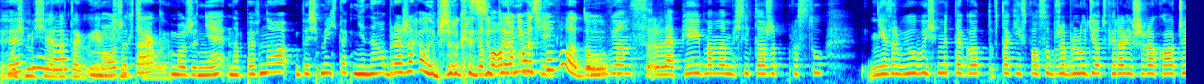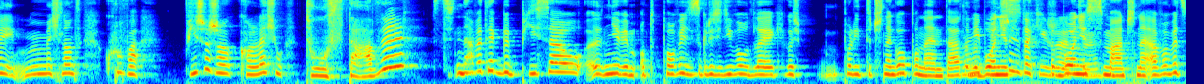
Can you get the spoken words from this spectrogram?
Jakbyśmy się tak, do tego jakbyśmy Może chciały. tak, może nie. Na pewno byśmy ich tak nie naobrażały przy okazji No bo o to zupełnie bez powodu. To mówiąc lepiej, mam na myśli to, że po prostu nie zrobiłybyśmy tego w taki sposób, żeby ludzie otwierali szeroko oczy i myśląc, kurwa, piszesz o kolesiu tłustawy? Nawet jakby pisał, e, nie wiem, odpowiedź zgryźliwą dla jakiegoś politycznego oponenta, to No by nie było, nies- to było niesmaczne, a wobec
